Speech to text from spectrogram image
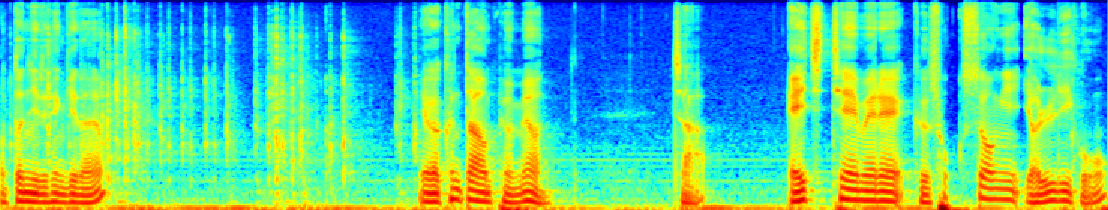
어떤 일이 생기나요? 얘가 큰 따옴표면 자, HTML의 그 속성이 열리고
